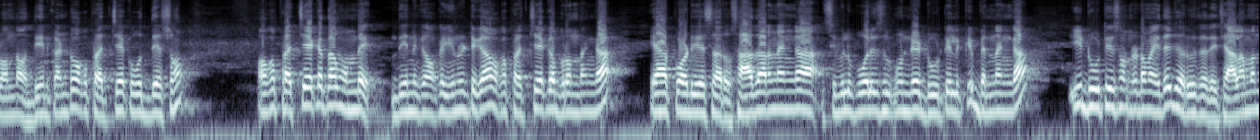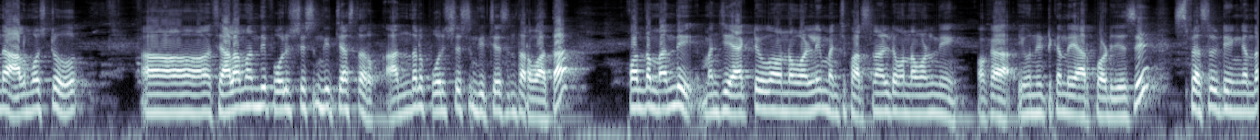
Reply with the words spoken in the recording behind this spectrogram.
బృందం. దీనికంటూ ఒక ప్రత్యేక ఉద్దేశం ఒక ప్రత్యేకత ఉంది. దీనికి ఒక యూనిట్గా ఒక ప్రత్యేక బృందంగా ఏర్పాటు చేశారు. సాధారణంగా సివిల్ పోలీసులకు ఉండే డ్యూటీలకి భిన్నంగా ఈ డ్యూటీస్ ఉండడం అయితే జరుగుతుంది. చాలామంది ఆల్మోస్ట్ చాలామంది పోలీస్ స్టేషన్కి ఇచ్చేస్తారు. అందరూ పోలీస్ స్టేషన్కి ఇచ్చేసిన తర్వాత కొంతమంది మంచి యాక్టివ్గా ఉన్న వాళ్ళని మంచి పర్సనాలిటీ ఉన్న వాళ్ళని ఒక యూనిట్ కింద ఏర్పాటు చేసి స్పెషల్ టీం కింద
